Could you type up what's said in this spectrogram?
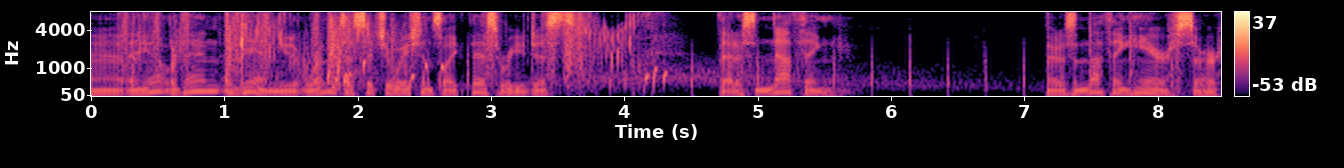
Uh, and you know, then again, you run into situations like this where you just... There's nothing. There's nothing here, sir.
